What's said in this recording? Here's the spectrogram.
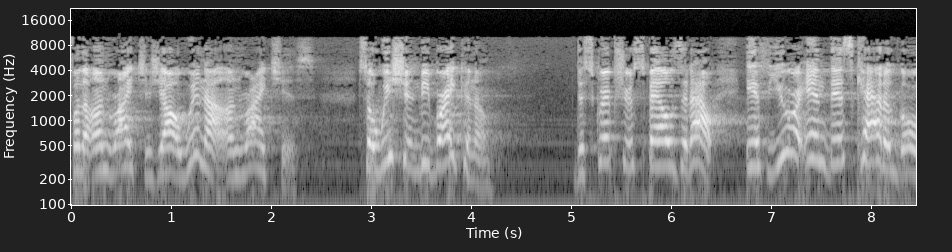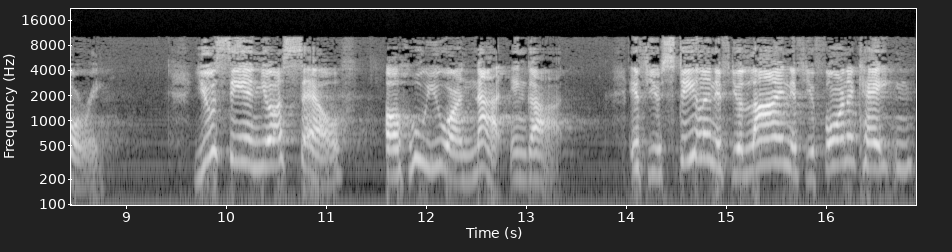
for the unrighteous. Y'all, we're not unrighteous. So we shouldn't be breaking them. The scripture spells it out. If you're in this category, you see in yourself or who you are not in God. If you're stealing, if you're lying, if you're fornicating,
